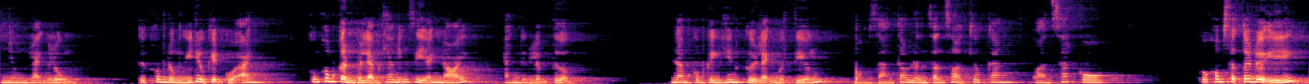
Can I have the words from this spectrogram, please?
nhưng lạnh lùng. Tôi không đồng ý điều kiện của anh, cũng không cần phải làm theo những gì anh nói, anh đừng lầm tưởng. Nam công kình hiên cười lạnh một tiếng, bóng dáng cao lớn rắn giỏi kiêu căng quan sát cô. Cô không sợ tôi đổi ý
